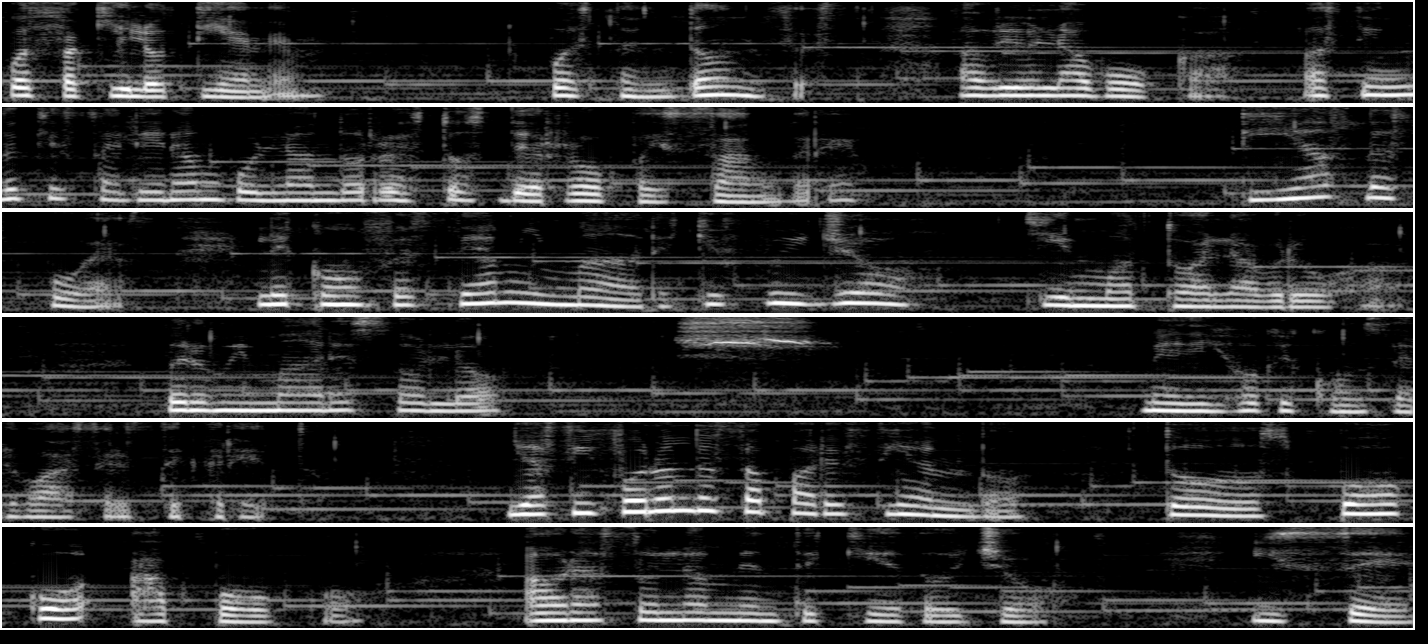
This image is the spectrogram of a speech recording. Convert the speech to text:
Pues aquí lo tienen pues entonces abrió la boca, haciendo que salieran volando restos de ropa y sangre. Días después le confesé a mi madre que fui yo quien mató a la bruja, pero mi madre solo Shh, me dijo que conservase el secreto. Y así fueron desapareciendo todos poco a poco. Ahora solamente quedo yo y sé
